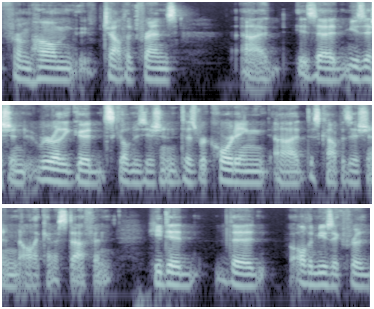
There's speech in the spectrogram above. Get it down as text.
from home, childhood friends, uh, is a musician, really good, skilled musician. Does recording, uh, does composition, all that kind of stuff, and he did the all the music for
